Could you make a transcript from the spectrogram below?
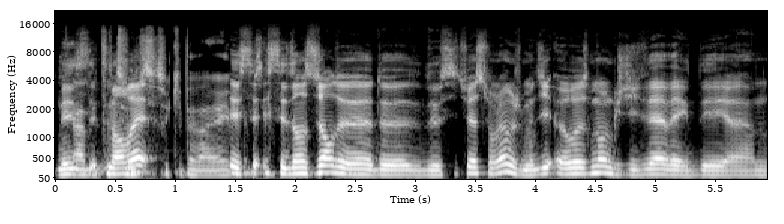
Mais, Ah, c'est- t'as mais en vrai, c'est dans ce genre de, de, de situation-là où je me dis heureusement que j'y vais avec des, euh,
